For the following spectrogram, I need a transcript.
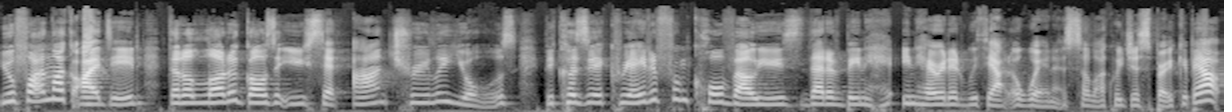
You'll find, like I did, that a lot of goals that you set aren't truly yours because they're created from core values that have been inherited without awareness. So, like we just spoke about.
